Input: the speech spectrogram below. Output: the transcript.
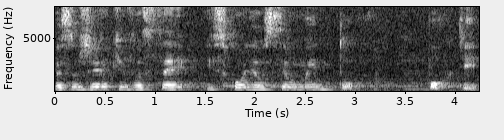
eu sugiro que você escolha o seu mentor. Por quê?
